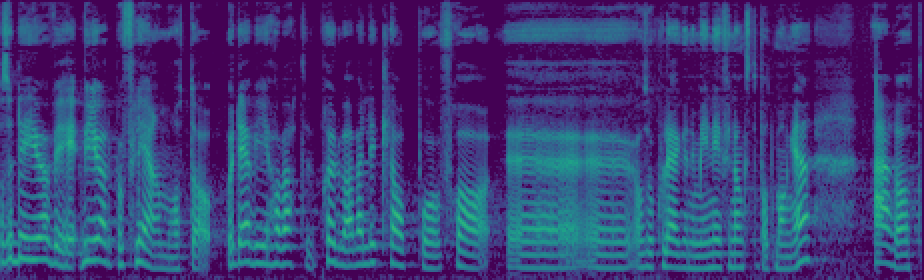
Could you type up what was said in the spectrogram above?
Altså det gjør vi. vi gjør det på flere måter. Og det vi har vært, prøvd å være veldig klar på fra eh, altså kollegene mine i Finansdepartementet, er at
